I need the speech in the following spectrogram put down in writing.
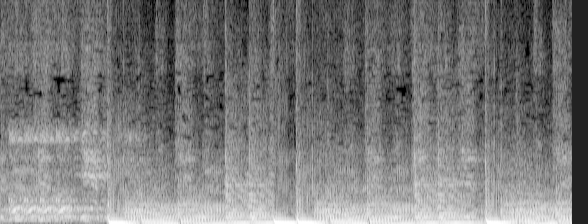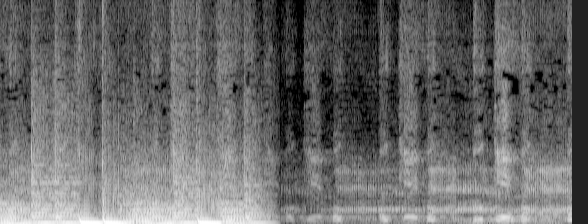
Oh, oh, oh Te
